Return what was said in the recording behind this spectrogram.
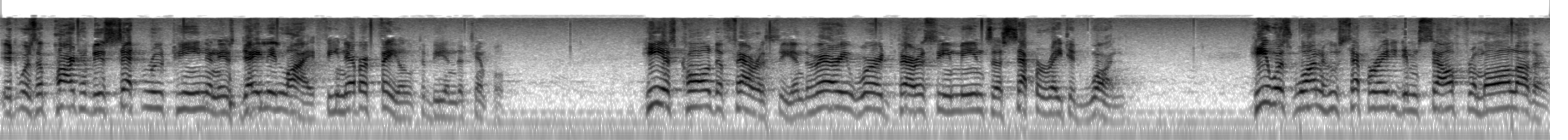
It was a part of his set routine in his daily life. He never failed to be in the temple. He is called a Pharisee, and the very word Pharisee means a separated one. He was one who separated himself from all others.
